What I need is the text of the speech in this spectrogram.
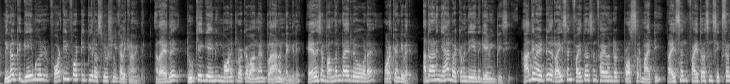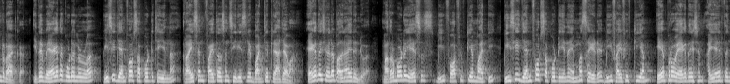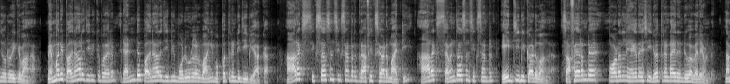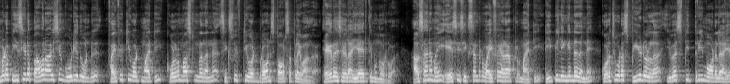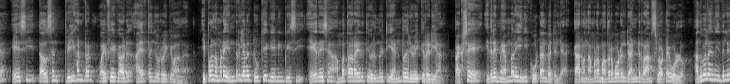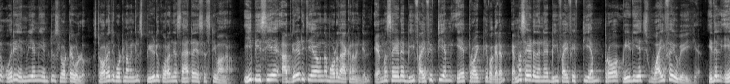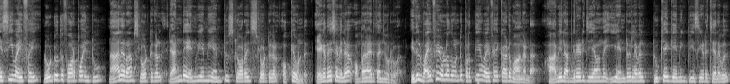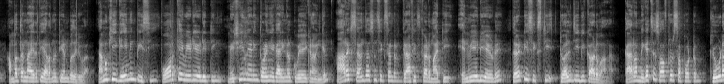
നിങ്ങൾക്ക് ഗെയിമുകൾ ഫോർട്ടീൻ ഫോർട്ടി പി റെസൊല്യൂഷനിൽ കളിക്കണമെങ്കിൽ അതായത് ടു കെ ഗെയിമിംഗ് മോണിറ്ററൊക്കെ വാങ്ങാൻ പ്ലാൻ ഉണ്ടെങ്കിൽ ഏകദേശം പന്ത്രണ്ടായിരം രൂപ കൂടെ മുടക്കേണ്ടി വരും. അതാണ് ഞാൻ റെക്കമെൻഡ് ചെയ്യുന്ന ഗെയിമിംഗ് പി സി ആദ്യമായിട്ട് Ryzen five thousand five hundred processor മാറ്റി Ryzen five thousand six hundred ആക്കുക. ഇത് വേഗത കൂടുതലുള്ള P C gen four support ചെയ്യുന്ന റൈസൻ ഫൈവ് തൗസൻഡ് സീരീസിലെ ബഡ്ജറ്റ് രാജാവാണ്. ഏകദേശം വില പതിനായിരം രൂപ. Mother board Asus B four fifty M മാറ്റി P C gen four support ചെയ്യുന്ന എം എസ് ഐയുടെ B five fifty M A pro ഏകദേശം അയ്യായിരത്തി അഞ്ഞൂറ് രൂപയ്ക്ക് വാങ്ങാം. മെമ്മറി പതിനാറ് ജി ബിക്ക് പകരം രണ്ട് പതിനാറ് ജി ബി മൊഡ്യൂളുകൾ വാങ്ങി മുപ്പത്തിരണ്ട് ജി ബി ആക്കാം. R X six thousand six hundred graphics card മാറ്റി R X seven thousand six hundred eight G B card വാങ്ങുക. സഫയറിന്റെ മോഡലിന് ഏകദേശം ഇരുപത്തിരണ്ടായിരം രൂപ വിലയുണ്ട്. നമ്മുടെ പി സിയുടെ പവർ ആവശ്യം കൂടിയതുകൊണ്ട് ഫൈവ് ഫിഫ്റ്റി വോട്ട് മാറ്റി കൂളർ മാസ്റ്ററിന്റെ തന്നെ six fifty watt bronze power supply വാങ്ങുക. ഏകദേശം വില അയ്യായിരത്തി മുന്നൂറ് രൂപ. അവസാനമായി A C six hundred wifi adapter മാറ്റി ടി പി ലിങ്കിന്റെ തന്നെ കുറച്ചുകൂടെ സ്പീഡുള്ള U S B three മോഡലായ A C thousand three hundred wifi card ആയിരത്തഞ്ഞൂറ് രൂപയ്ക്ക് വാങ്ങുക. ഇപ്പോൾ നമ്മുടെ entry level two K gaming P C ഏകദേശം അമ്പത്താറായിരത്തി ഒരുന്നൂറ്റി എൺപത് രൂപയ്ക്ക് റെഡിയാണ് പക്ഷേ ഇതിലെ മെമ്മറി ഇനി കൂട്ടാൻ പറ്റില്ല. കാരണം നമ്മുടെ മദർ ബോർഡിൽ രണ്ട് റാം സ്ലോട്ടേ ഉള്ളൂ. അതുപോലെ തന്നെ ഇതിൽ ഒരു N V M E M two സ്ലോട്ടേ ഉള്ളൂ. സ്റ്റോറേജ് കൂട്ടണമെങ്കിൽ സ്പീഡ് കുറഞ്ഞ സാറ്റ എസ് എസ് ടി വാങ്ങണം. ഈ പി സിയെ അപ്ഗ്രേഡ് ചെയ്യാവുന്ന മോഡൽ ആക്കണമെങ്കിൽ എം എസ് ഐയുടെ B five fifty M A പ്രോയ്ക്ക് പകരം എം എസ് ഐയുടെ തന്നെ B five fifty M pro V D H wifi ഉപയോഗിക്കുക. ഇതിൽ A C wifi Bluetooth four point two നാല് റാം സ്ലോട്ടുകൾ രണ്ട് N V M E M two storage സ്ലോട്ടുകൾ ഒക്കെ ഉണ്ട്. ഏകദേശ വില ഒമ്പതിനായിരത്തി അഞ്ഞൂറ് രൂപ. ഇതിൽ വൈഫൈ ഉള്ളതുകൊണ്ട് പ്രത്യേകം വൈഫൈ കാർഡ് വാങ്ങണ്ട. ഭാവിയിൽ അപ്ഗ്രേഡ് ചെയ്യാവുന്ന ഈ entry level two K gaming P സിയുടെ ചെലവ് അമ്പത്തെണ്ണായിരത്തി അറുന്നൂറ്റി എൺപത് രൂപ. നമുക്ക് ഈ gaming P C four K video editing machine learning തുടങ്ങിയ കാര്യങ്ങൾക്ക് ഉപയോഗിക്കണമെങ്കിൽ R X seven thousand six hundred graphics card മാറ്റി എൻ വി ഡി എയുടെ thirty sixty twelve G B card വാങ്ങാം. കാരണം മികച്ച സോഫ്റ്റ്വെയർ സപ്പോർട്ടും CUDA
